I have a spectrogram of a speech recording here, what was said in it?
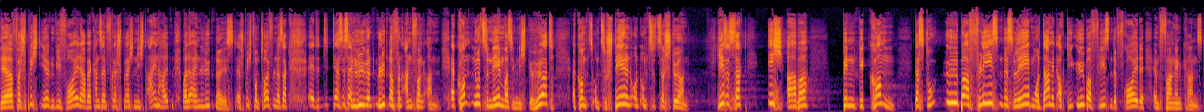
der verspricht irgendwie Freude, aber er kann sein Versprechen nicht einhalten, weil er ein Lügner ist. Er spricht vom Teufel und er sagt, äh, das ist ein Lügner von Anfang an. Er kommt nur zu nehmen, was ihm nicht gehört. Er kommt, um zu stehlen und um zu zerstören. Jesus sagt, ich aber bin gekommen, dass du überfließendes Leben und damit auch die überfließende Freude empfangen kannst.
